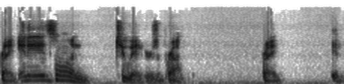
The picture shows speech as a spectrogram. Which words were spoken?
right? And it's on two acres of property, right? It,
